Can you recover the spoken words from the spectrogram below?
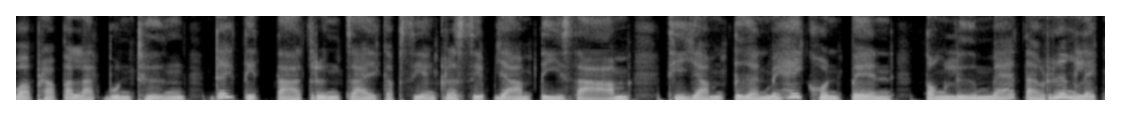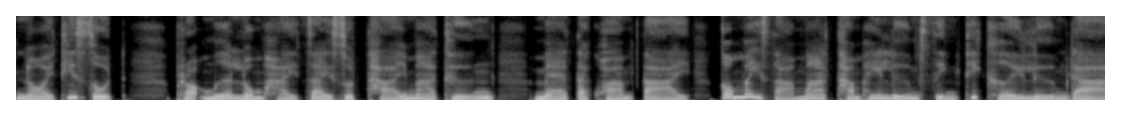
ว่าพระประหลัดบุญถึงได้ติดตาตรึงใจกับเสียงกระซิบยามตีสามที่ย้ำเตือนไม่ให้คนเป็น ต้องลืมแม้แต่เรื่องเล็กน้อยที่สุด เพราะเมื่อลมหายใจสุดท้ายมาถึง แม้แต่ความตายก็ไม่สามารถทำให้ลืมสิ่งที่เคยลืมได้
